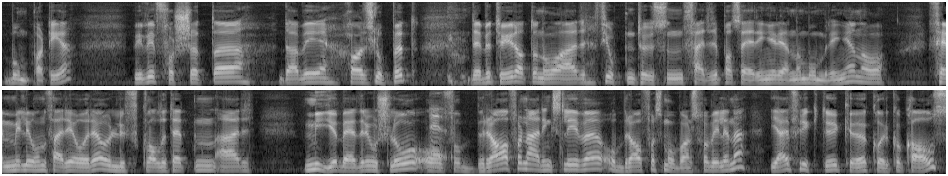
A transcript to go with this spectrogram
bompartiet. Vi vil fortsette der vi har sluppet. Det betyr at det nå er 14 000 færre passeringer gjennom bomringen og 5 millioner færre i året. Og luftkvaliteten er mye bedre i Oslo og for bra for næringslivet og bra for småbarnsfamiliene. Jeg frykter kø, kork og kaos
